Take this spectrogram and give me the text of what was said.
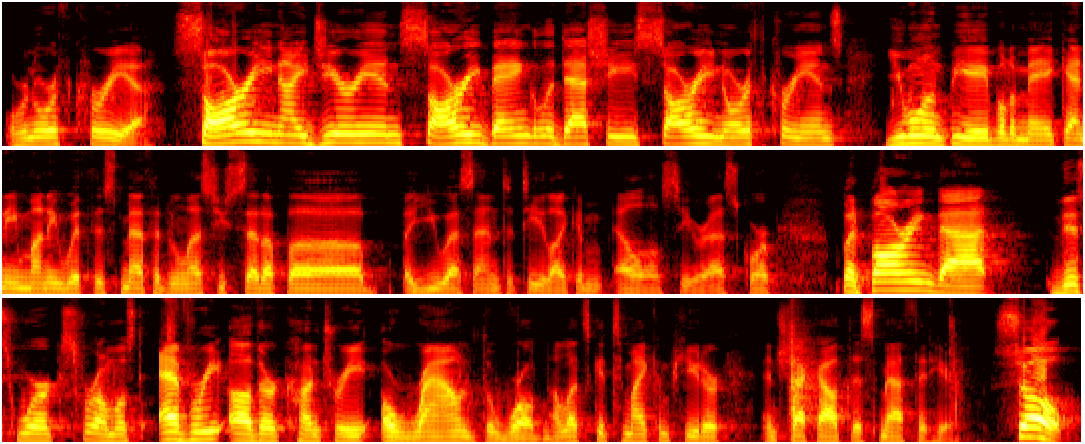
or North Korea. Sorry Nigerians, sorry Bangladeshis, sorry North Koreans, you won't be able to make any money with this method unless you set up a, a US entity like an LLC or S Corp. But barring that, this works for almost every other country around the world. Now let's get to my computer and check out this method here. So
